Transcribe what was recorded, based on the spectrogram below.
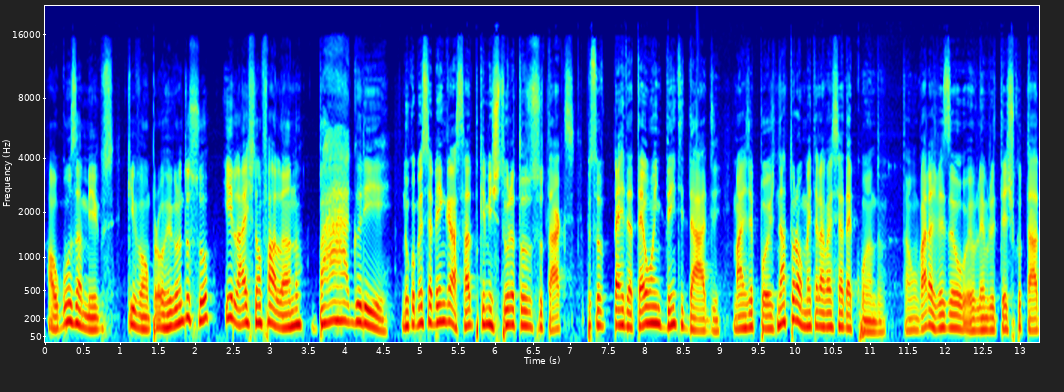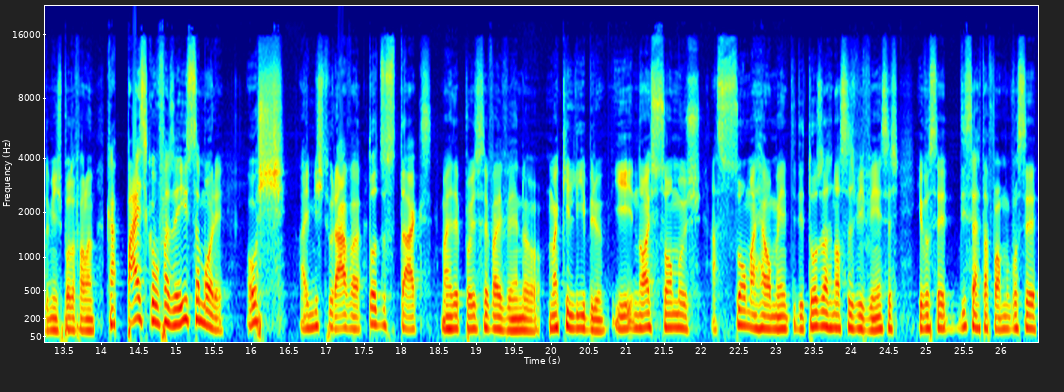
alguns amigos que vão para o Rio Grande do Sul e lá estão falando baguri. No começo é bem engraçado porque mistura todos os sotaques, a pessoa perde até uma identidade, mas depois naturalmente ela vai se adequando. Então, várias vezes eu, eu lembro de ter escutado minha esposa falando: Capaz que eu vou fazer isso, amore? Oxi! Aí misturava todos os sotaques, mas depois você vai vendo um equilíbrio. E nós somos a soma realmente de todas as nossas vivências. E você, de certa forma, você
